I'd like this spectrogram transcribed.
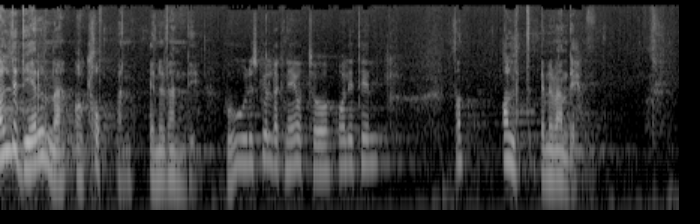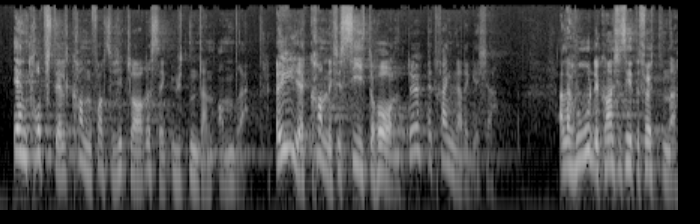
alle delene av kroppen er nødvendig. Hode, skulder, kne og tå og litt til. Sånn? Alt er nødvendig. En kroppsdel kan faktisk ikke klare seg uten den andre. Øyet kan ikke si til hånden 'Du, jeg trenger deg ikke'. Eller hodet kan ikke si til føttene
